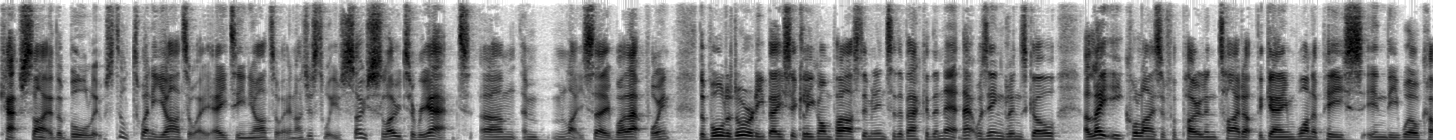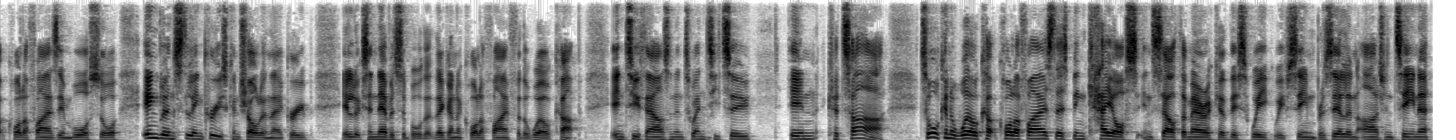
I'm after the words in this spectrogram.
catch sight of the ball, it was still 20 yards away, 18 yards away, and I just thought he was so slow to react. Um, and like you say, by that point, the ball had already basically gone past him and into the back of the net. That was England's goal. A late equaliser for Poland tied up the game, one apiece in the World Cup qualifiers in Warsaw. England still in cruise control in their group. It looks inevitable that they're going to qualify for the World Cup in 2022 in Qatar. Talking of World Cup qualifiers, there's been chaos in South America this week. We've seen Brazil and Argentina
